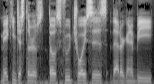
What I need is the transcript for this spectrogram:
making just those those food choices that are going to be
